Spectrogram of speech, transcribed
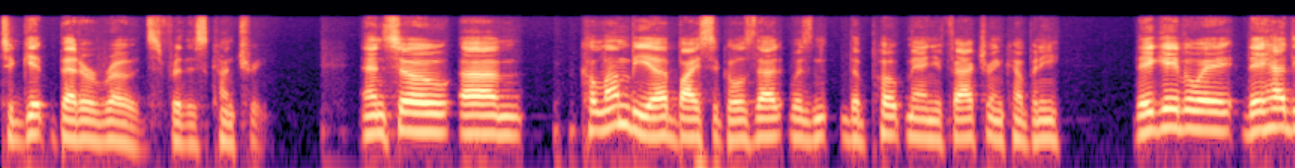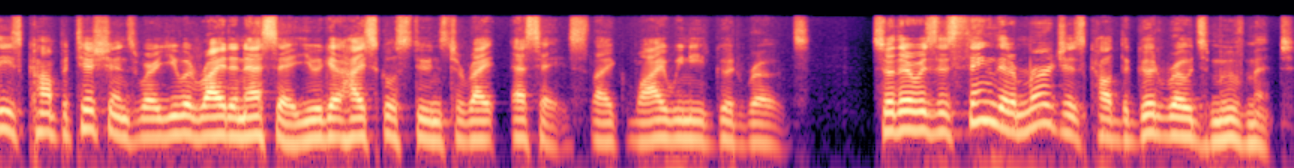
to get better roads for this country. And so um, Columbia Bicycles, that was the Pope Manufacturing Company, they gave away, they had these competitions where you would write an essay. You would get high school students to write essays like why we need good roads. So there was this thing that emerges called the Good Roads Movement.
